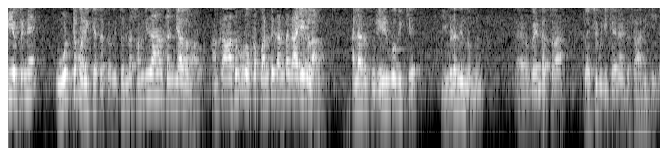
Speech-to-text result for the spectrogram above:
ഡി എഫിനെ വോട്ട് മറിക്കത്തക്ക വിധത്തിലുള്ള സംവിധാനം സംജാതമാകും. ആ കാസർഗോഡൊക്കെ പണ്ട് കണ്ട കാര്യങ്ങളാണ്. അല്ലാതെ സുരേഷ് ഗോപിക്ക് ഇവിടെ നിന്നൊന്നും വേണ്ടത്ര ക്ലച്ച് പിടിക്കാനായിട്ട് സാധിക്കില്ല.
